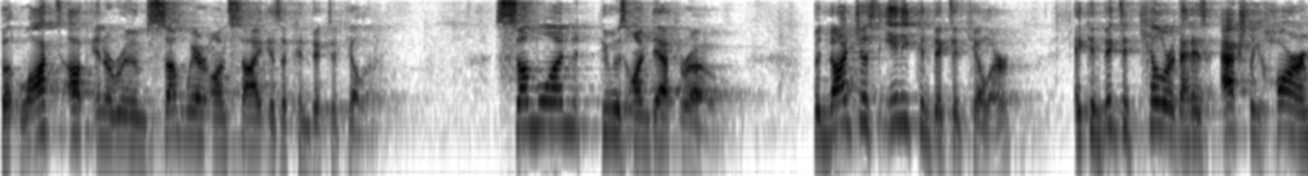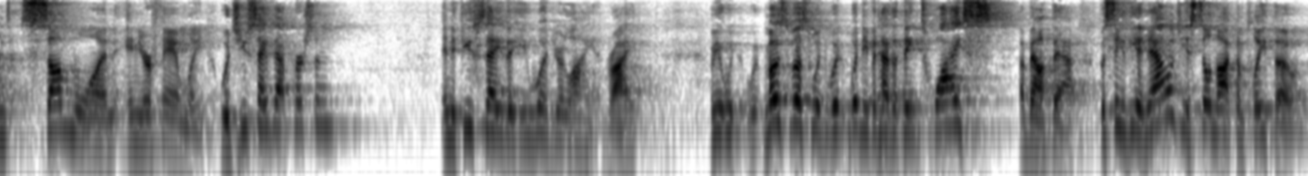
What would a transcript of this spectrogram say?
but locked up in a room somewhere on site is a convicted killer. Someone who is on death row. But not just any convicted killer, a convicted killer that has actually harmed someone in your family. Would you save that person? And if you say that you would, you're lying, right? I mean, we, we, most of us would, would, wouldn't even have to think twice about that. But see, the analogy is still not complete, though.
